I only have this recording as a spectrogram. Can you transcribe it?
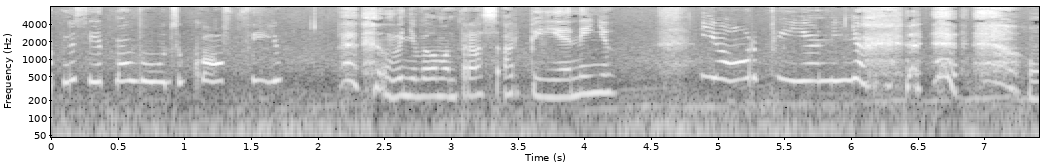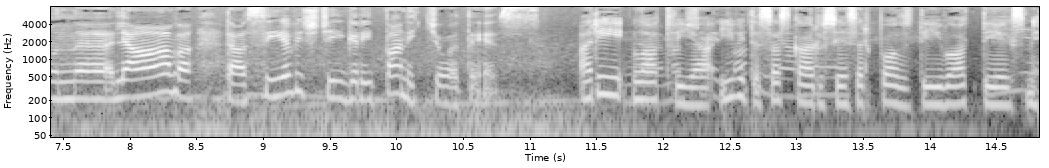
atnesiet man lūdzu kofiju. Un viņa vēl man prasa ar pieniņu. Jā, ar pieniņu. un ļāva tā sievišķīgi arī paniķoties. Arī Latvijā Ivita saskārusies ar pozitīvu attieksmi,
